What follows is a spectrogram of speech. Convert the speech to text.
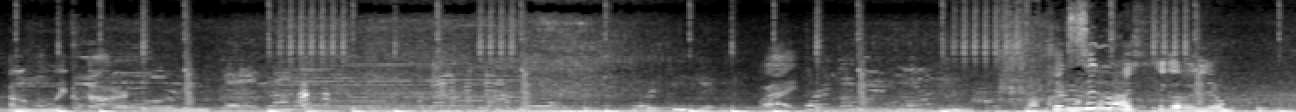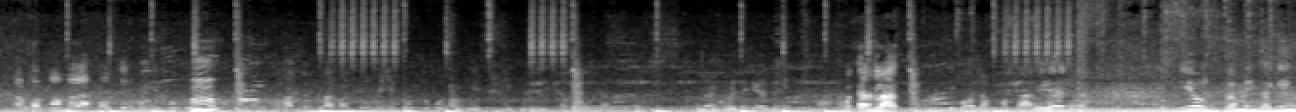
Kala mo with car. Why? Sin sin mas sigarilyo. Ako, mama, kauntin mo yung buto. Hmm? Kauntin mo yung buto-buto. Din. Magkano lahat? Hindi ko alam magkano. Ayan. Yun, kami saging.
